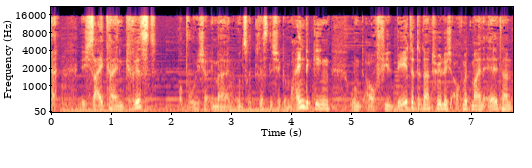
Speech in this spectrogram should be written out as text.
Ich sei kein Christ, obwohl ich ja immer in unsere christliche Gemeinde ging und auch viel betete natürlich, auch mit meinen Eltern.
